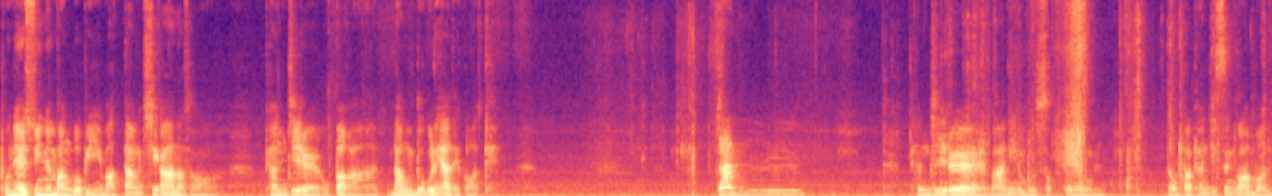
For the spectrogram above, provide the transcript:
보낼 수 있는 방법이 마땅치가 않아서 편지를 오빠가 낭독을 해야 될 것 같아. 짠! 편지를 많이는 못 썼고 나 오빠 편지 쓴 거 한번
